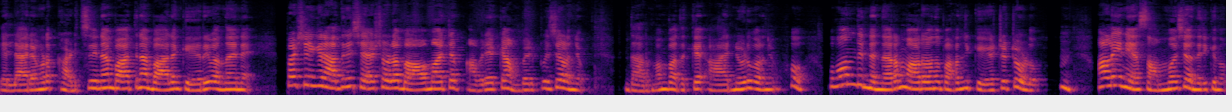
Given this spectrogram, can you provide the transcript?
എല്ലാവരും കൂടെ കടിച്ചു തിന്നാൻ പാത്തിനാ ബാലൻ കയറി വന്നതന്നെ പക്ഷേ എങ്കിൽ അതിനുശേഷമുള്ള ഭാവമാറ്റം അവരെയൊക്കെ അമ്പരിപ്പിച്ച് കളഞ്ഞു. ധർമ്മം പതുക്കെ ആരിനോട് പറഞ്ഞു ഓ ഓന്തിന്റെ നിറം മാറുമെന്ന് പറഞ്ഞു കേട്ടിട്ടുള്ളൂ ഉം, അളിയനെ ആ സമ്മതിച്ചു തന്നിരിക്കുന്നു.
